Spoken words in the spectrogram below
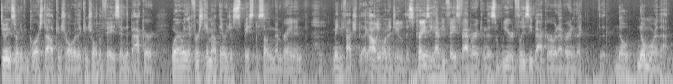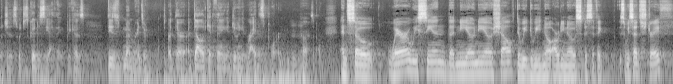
doing sort of a gore style control where they control the face and the backer. Where when it first came out, they were just basically selling membrane, and manufacturers be like, "Oh, we want to do this crazy heavy face fabric and this weird fleecy backer or whatever," and like, the, no, no more of that, which is which is good to see, I think, because these membranes are, are they're a delicate thing, and doing it right is important. So. and so, where are we seeing the Neo Neo Shell? Do we do we know already know specific? So we said strafe.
